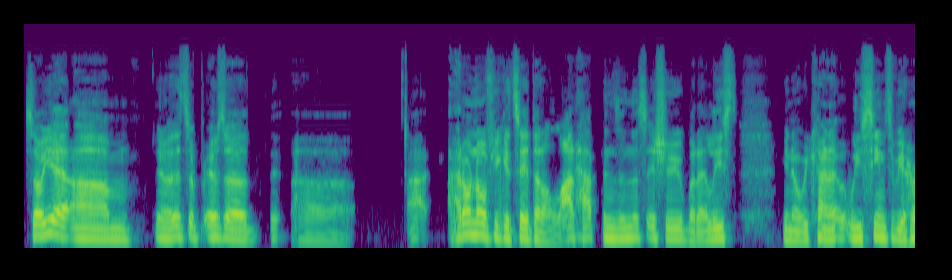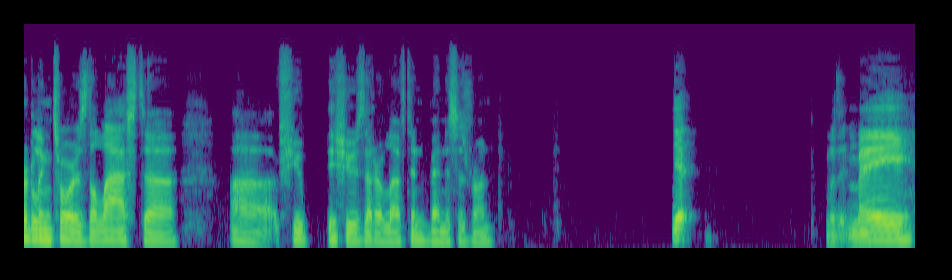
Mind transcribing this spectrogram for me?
So yeah, um, you know, it's a it was a uh, I, I don't know if you could say that a lot happens in this issue, but at least you know we kind of we seem to be hurtling towards the last uh, uh, few issues that are left in Bendis's run. Yep. Was it May?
